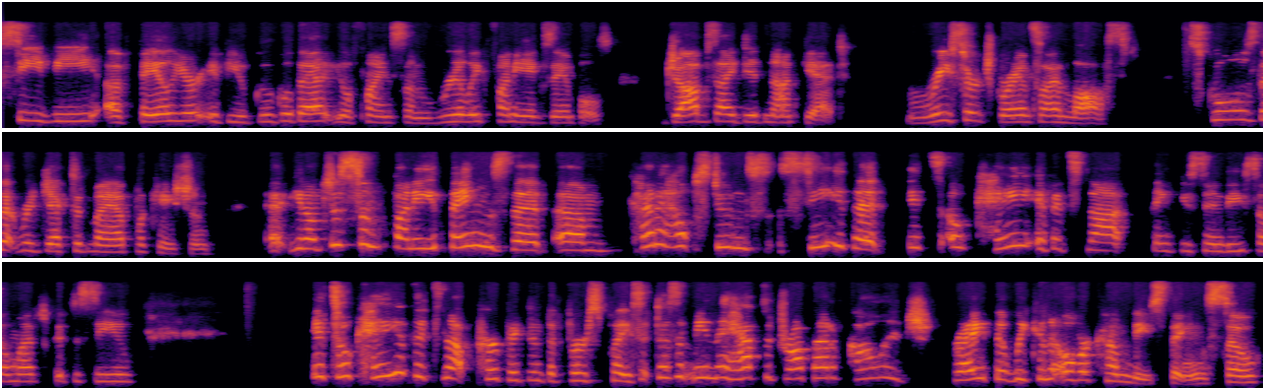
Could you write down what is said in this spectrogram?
CV of failure, if you Google that, you'll find some really funny examples. Jobs I did not get, research grants I lost, schools that rejected my application, uh, you know, just some funny things that um, kind of help students see that it's okay if it's not, thank you, Cindy, so much, good to see you. it's okay if it's not perfect in the first place. It doesn't mean they have to drop out of college, right? That we can overcome these things. So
